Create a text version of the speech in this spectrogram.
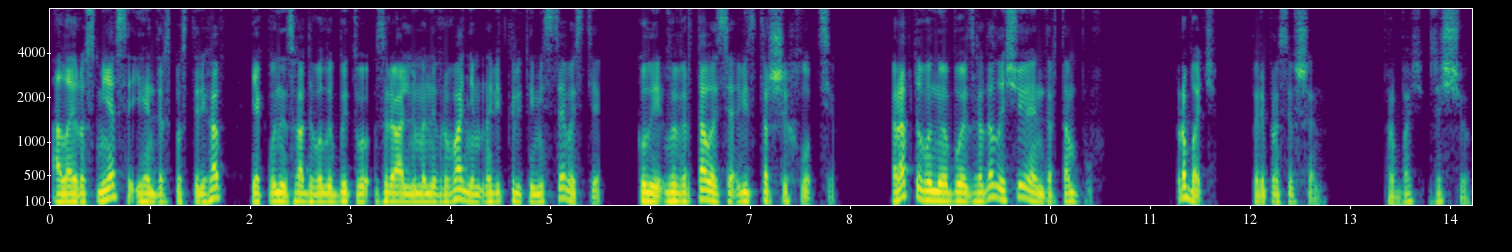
Алай розсміявся, і Гендер спостерігав, як вони згадували битву з реальним маневруванням на відкритій місцевості, коли виверталися від старших хлопців. Раптом вони обоє згадали, що Ендер там був. Пробач, перепросив Шен. Пробач, за що?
